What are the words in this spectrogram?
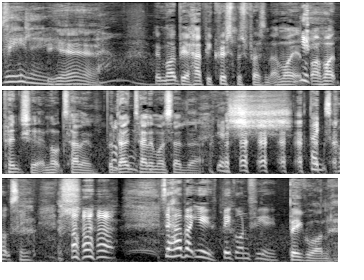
Really? Yeah. Oh. It might be a happy Christmas present. I might, I might pinch it and not tell him, but don't tell him I said that. Yeah, shh. Thanks, Coxie. so, how about you? Big one for you. Big one.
